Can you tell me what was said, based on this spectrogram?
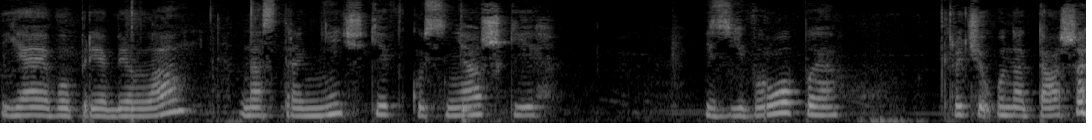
Я его приобрела на страничке вкусняшки из Европы. Короче, у Наташи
